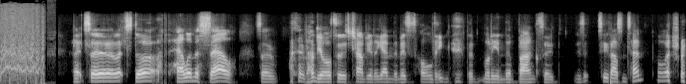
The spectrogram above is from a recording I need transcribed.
Right, so let's start Hell in a Cell. So Randy Orton is champion again. The Miz is holding the money in the bank. So is it 2010 or whatever?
